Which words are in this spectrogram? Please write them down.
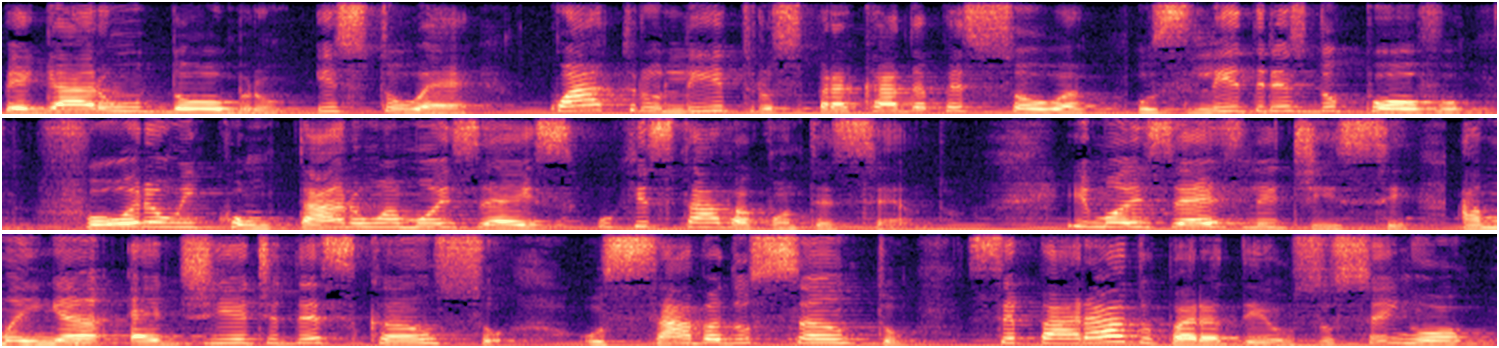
pegaram o dobro, isto é, quatro litros para cada pessoa. Os líderes do povo foram e contaram a Moisés o que estava acontecendo. E Moisés lhe disse: Amanhã é dia de descanso, o sábado santo, separado para Deus, o Senhor.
